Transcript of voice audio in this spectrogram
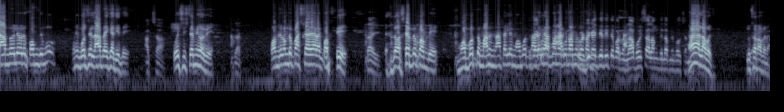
লাভ হইলে ওরা কম দিমু। উনি বলছে লাভ রেখে দিতে আচ্ছা। ওই সিস্টেমই হবে। যাক। কমসে কম তো পাঁচটা হাজার আর কমবে। তাই? দশ হাজার তো কমবে। মহব্বত তো মানুষ না থাকলে মহব্বত না থাকলে আপনারা টাকায় দিয়ে দিতে পারবেন। লাভ হয়েছে আলহামদুলিল্লাহ আপনি বলছেন। হ্যাঁ লাভ হয়েছে। লোকসান হবে না।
